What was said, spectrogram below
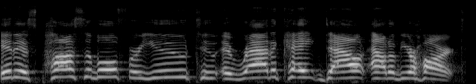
It is possible for you to eradicate doubt out of your heart.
